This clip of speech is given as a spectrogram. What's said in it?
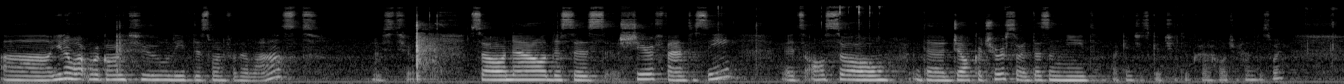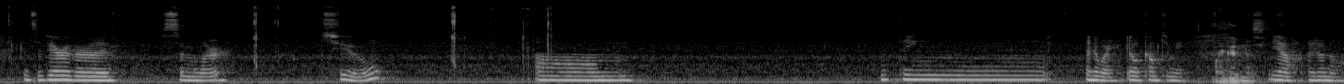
uh, you know what, we're going to leave this one for the last, these two. So now this is Sheer Fantasy. It's also the gel couture, so it doesn't need, I can just get you to kind of hold your hand this way. It's very, very similar to um, something, anyway, it'll come to me. My goodness. Yeah, I don't know.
